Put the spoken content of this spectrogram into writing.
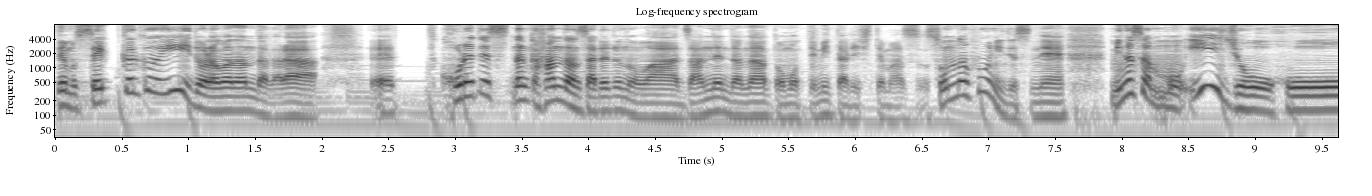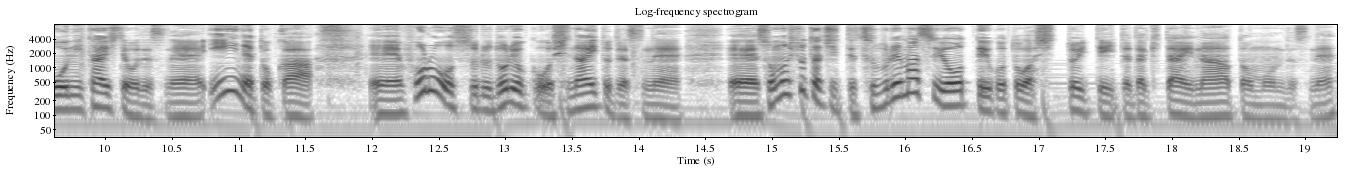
でもせっかくいいドラマなんだから、えー、これです。なんか判断されるのは残念だなと思って見たりしてます。そんな風にですね、皆さんもいい情報に対してはですね、いいねとか、えー、フォローする努力をしないとですね、えー、その人たちって潰れますよっていうことは知っといていただきたいなと思うんですね。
